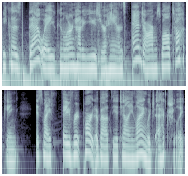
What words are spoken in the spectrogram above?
because that way you can learn how to use your hands and arms while talking. It's my favorite part about the Italian language, actually.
